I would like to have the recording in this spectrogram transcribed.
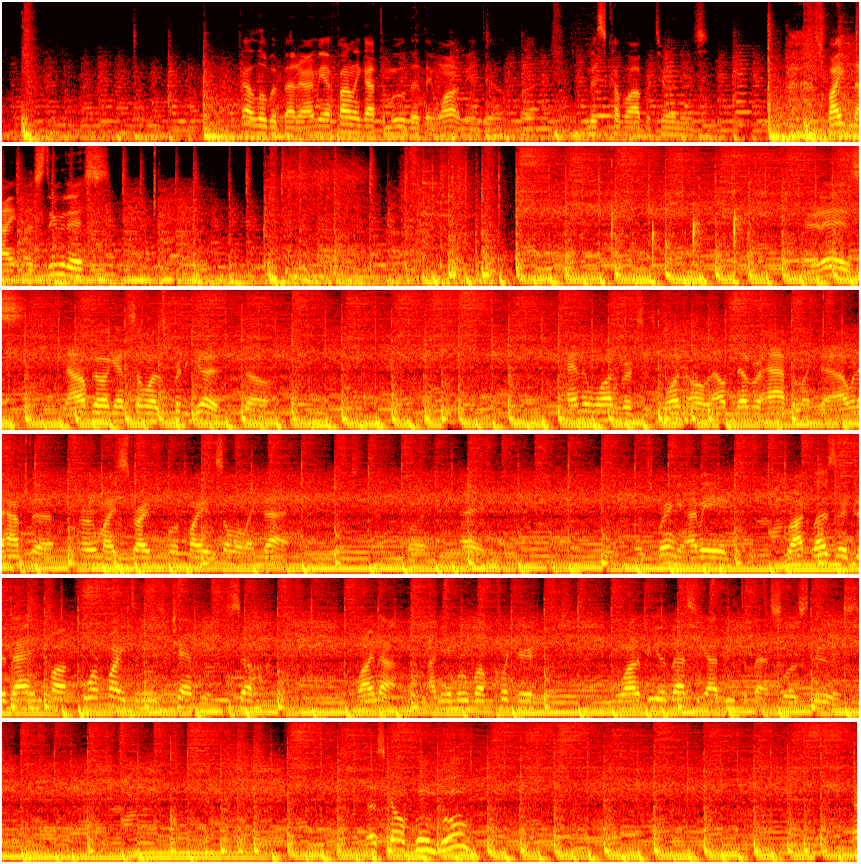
Got a little bit better. I mean, I finally got the move that they wanted me to do, but missed a couple opportunities. Fight night. Let's do this. There it is. Now I'm going against someone that's pretty good. So 10 and 1 versus 1 0. That'll never happen like that. I would have to earn my stripes for fighting someone like that. But hey, let's bring it. I mean, Brock Lesnar did that. He fought four fights and he was a champion. So why not? I need to move up quicker. You want to be the best, you got to beat the best. So let's do this. Let's go, boom, boom.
